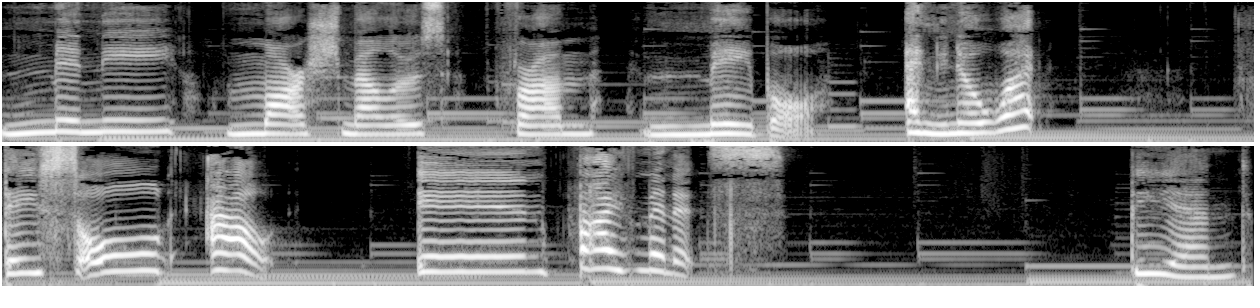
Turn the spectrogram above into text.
mini marshmallows from Mabel. And you know what? They sold out in five minutes. The end.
